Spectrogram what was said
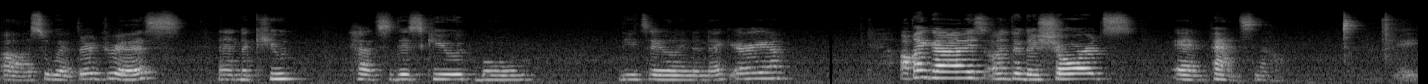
uh, sweater dress. And the cute has this cute bow detail in the neck area. Okay guys, onto the shorts and pants now. Okay.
